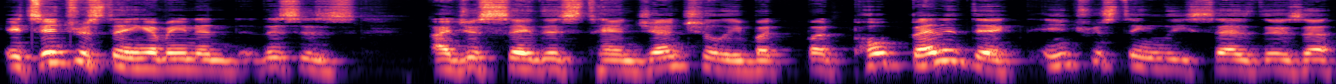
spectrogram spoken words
it's interesting. I mean, and this is I just say this tangentially, but but Pope Benedict interestingly says there's a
